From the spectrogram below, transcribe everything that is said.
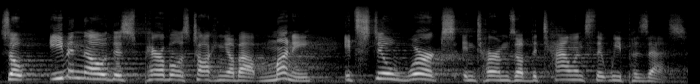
So, even though this parable is talking about money, it still works in terms of the talents that we possess.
